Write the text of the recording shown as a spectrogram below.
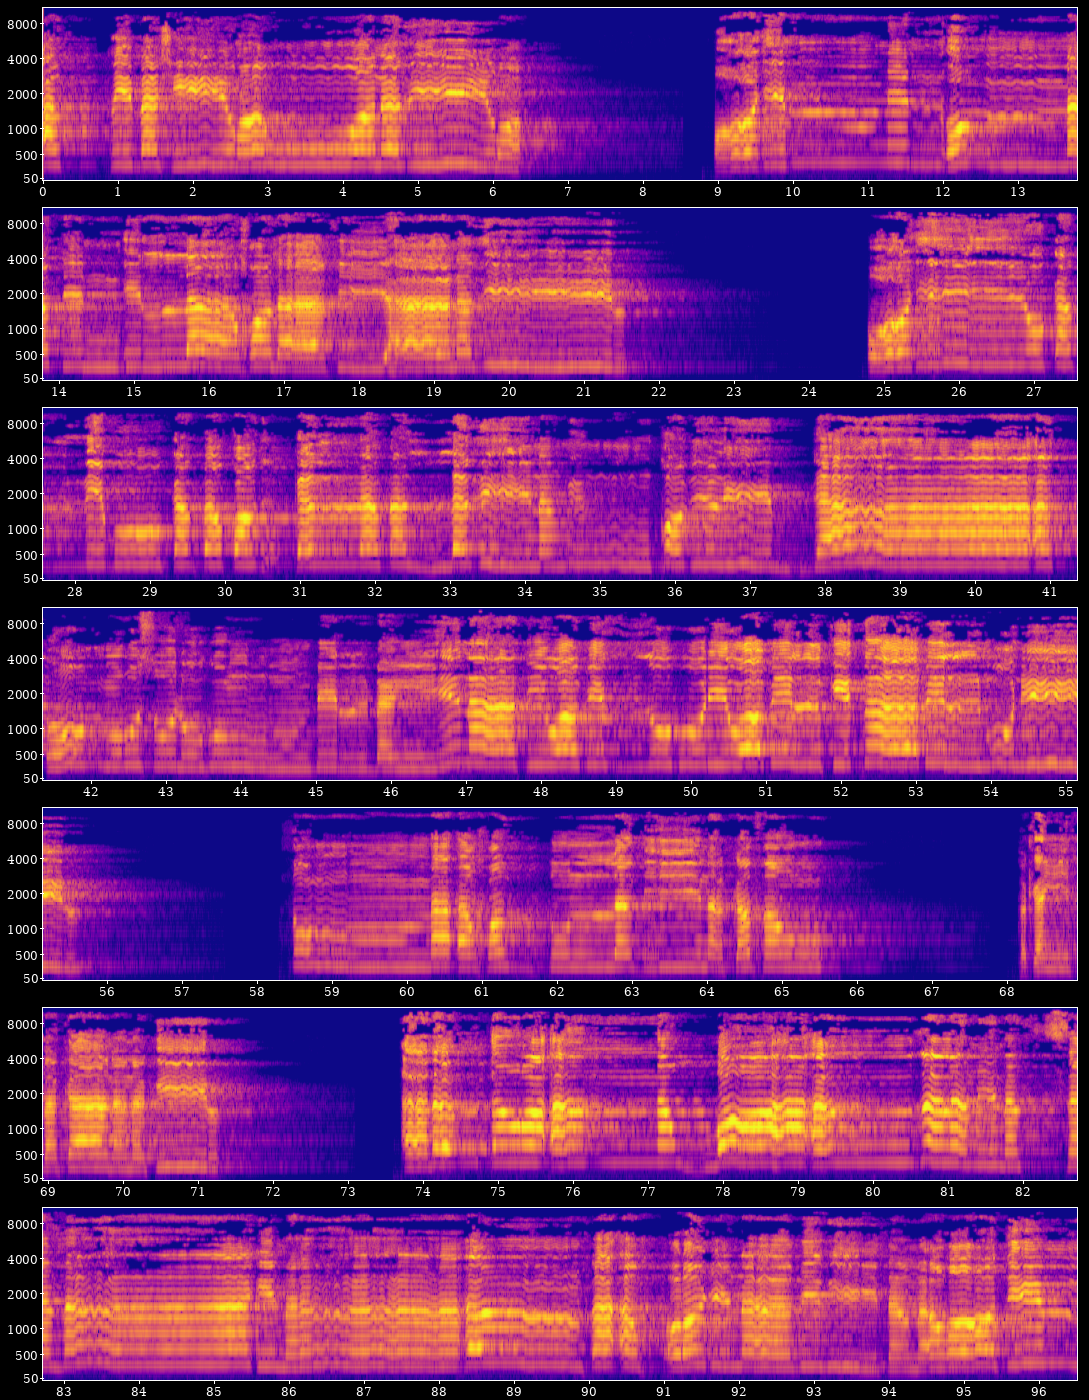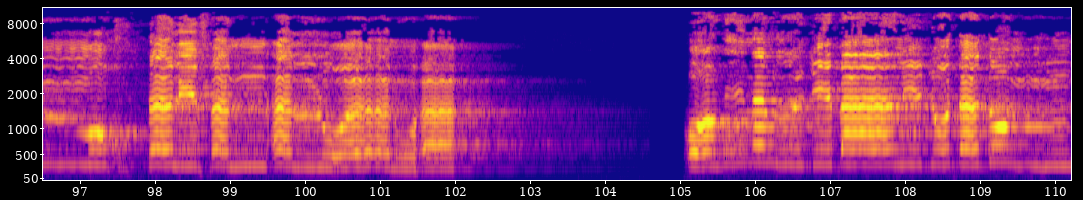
بِالْحَقِّ بَشِيرًا وَنَذِيرًا ۚ. وَإِن مِّنْ أُمَّةٍ إِلَّا خَلَا فِيهَا نَذِيرٌ ۚ فَقَدْ كَذَّبَ الَّذِينَ مِن قَبْلِهِمْ ۖ جَاءَتْهُمْ رُسُلُهُم بِالْبَيِّنَاتِ وَبِالزُّبُرِ وَبِالْكِتَابِ الْمُنِيرِ ثُمَّ أَخَذْتُ الَّذِينَ كَفَرُوا ۖ فَكَيْفَ كَانَ نَكِيرِ؟ أَلَمْ أَلْوَانُهَا ۚ وَمِنَ الْجِبَالِ جُدَدٌ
